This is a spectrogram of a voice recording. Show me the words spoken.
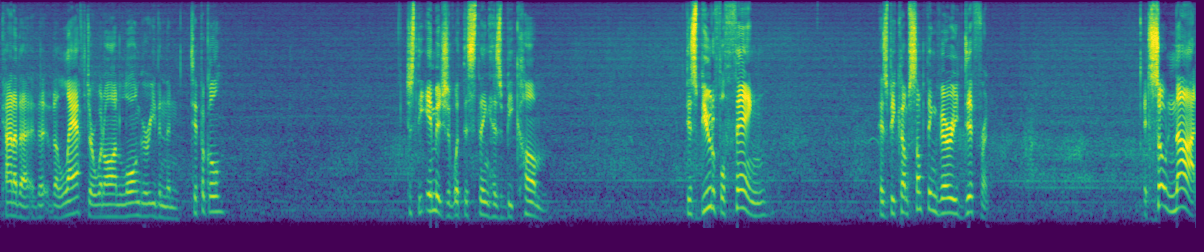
Kind of the, the, the laughter went on longer even than typical. Just the image of what this thing has become. This beautiful thing has become something very different. It's so not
